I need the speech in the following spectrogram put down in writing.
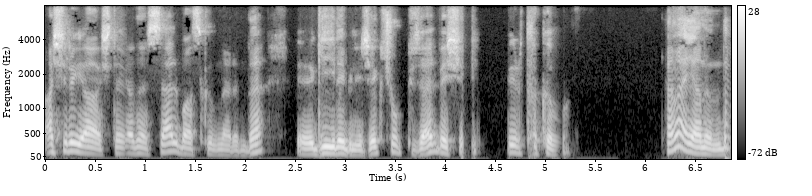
aşırı yağışta ya da sel baskınlarında e, giyilebilecek çok güzel ve şık bir takım. Hemen yanında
